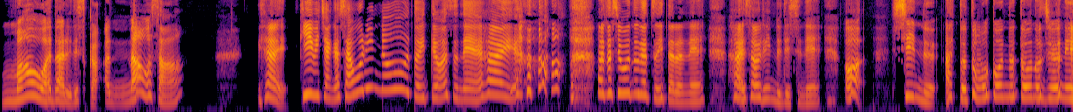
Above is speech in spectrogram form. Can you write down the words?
マオは誰ですか？あ、なおさん？はい。キービちゃんがサオリンと言ってますね。はい。私もぬがついたらね。はい、サウリンヌですね。あ、シンヌ、あとトモコンヌ島の住人。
